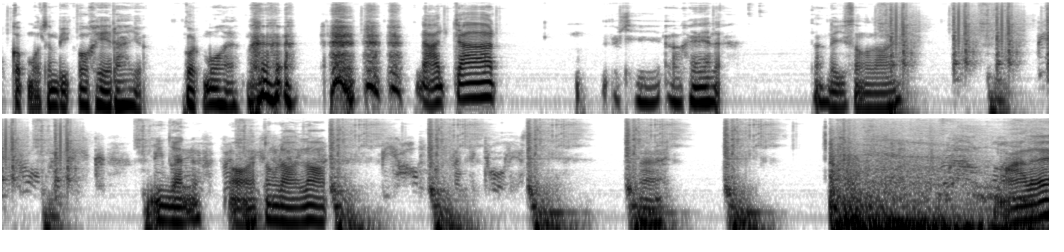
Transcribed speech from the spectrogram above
กกับโมซัมบิกโอเคได้อยู่ กดมั่วครับนานจัด โอเค เอาแค่นี้แหละ ตั้งแต่อยู่สองร้อยยืนยันนะอ๋อ ต้องรอรอบมามาเลย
